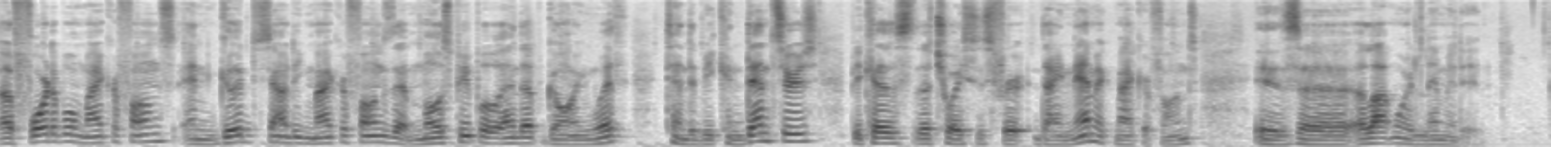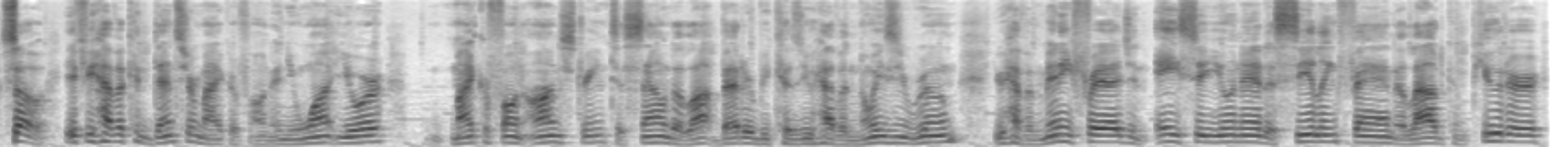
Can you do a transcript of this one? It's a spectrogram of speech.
affordable microphones and good sounding microphones that most people end up going with tend to be condensers because the choices for dynamic microphones is uh, a lot more limited. So if you have a condenser microphone and you want your microphone on stream to sound a lot better because you have a noisy room, you have a mini fridge, an AC unit, a ceiling fan, a loud computer,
